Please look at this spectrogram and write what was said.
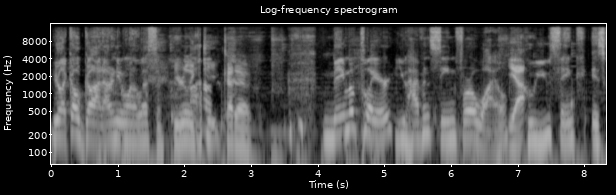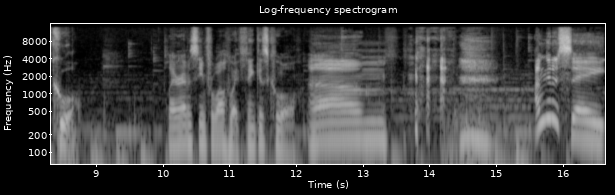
you're like, oh God, I don't even want to listen. You really Uh-huh. cut out. Name a player you haven't seen for a while. Yeah. Who you think is cool. Player I haven't seen for a while who I think is cool. Um, I'm gonna say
